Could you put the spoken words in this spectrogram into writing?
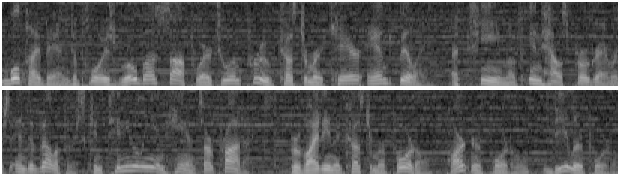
Multiband deploys robust software to improve customer care and billing. A team of in house programmers and developers continually enhance our products, providing a customer portal, partner portal, dealer portal,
